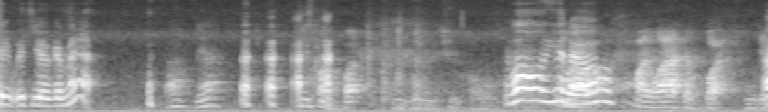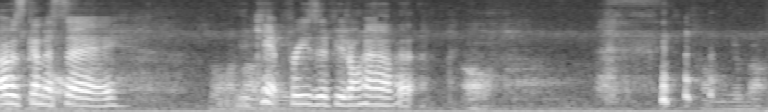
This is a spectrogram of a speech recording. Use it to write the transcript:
Complete with yoga mat. oh, yeah. She's my butt from getting too cold. Well, you Well, know, My lack of butt from getting I was going to say, So you can't really- freeze if you don't have it. Oh. Tell me about.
